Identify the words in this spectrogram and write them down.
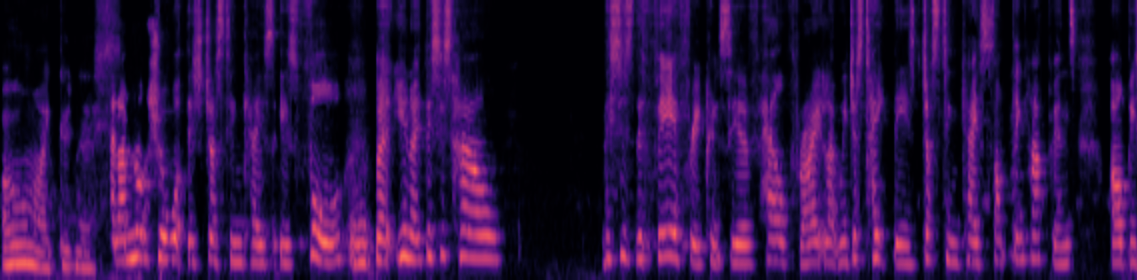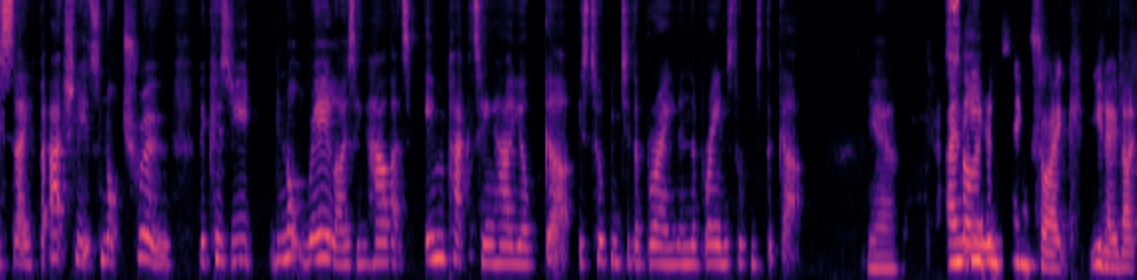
Oh my goodness. and I'm not sure what this just in case is for, mm. but you know, this is how this is the fear frequency of health, right? Like we just take these just in case something happens, I'll be safe. But actually, it's not true because you, you're not realizing how that's impacting how your gut is talking to the brain and the brain is talking to the gut. yeah. And So- even things like, you know, like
